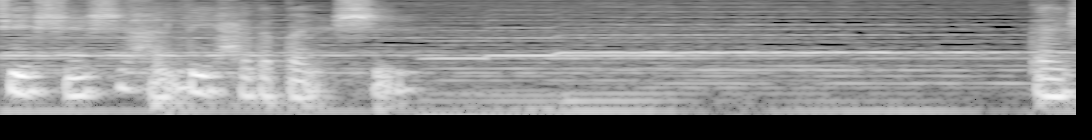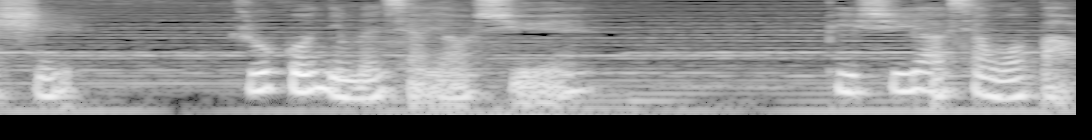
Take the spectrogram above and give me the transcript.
确实是很厉害的本事，但是如果你们想要学，必须要向我保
